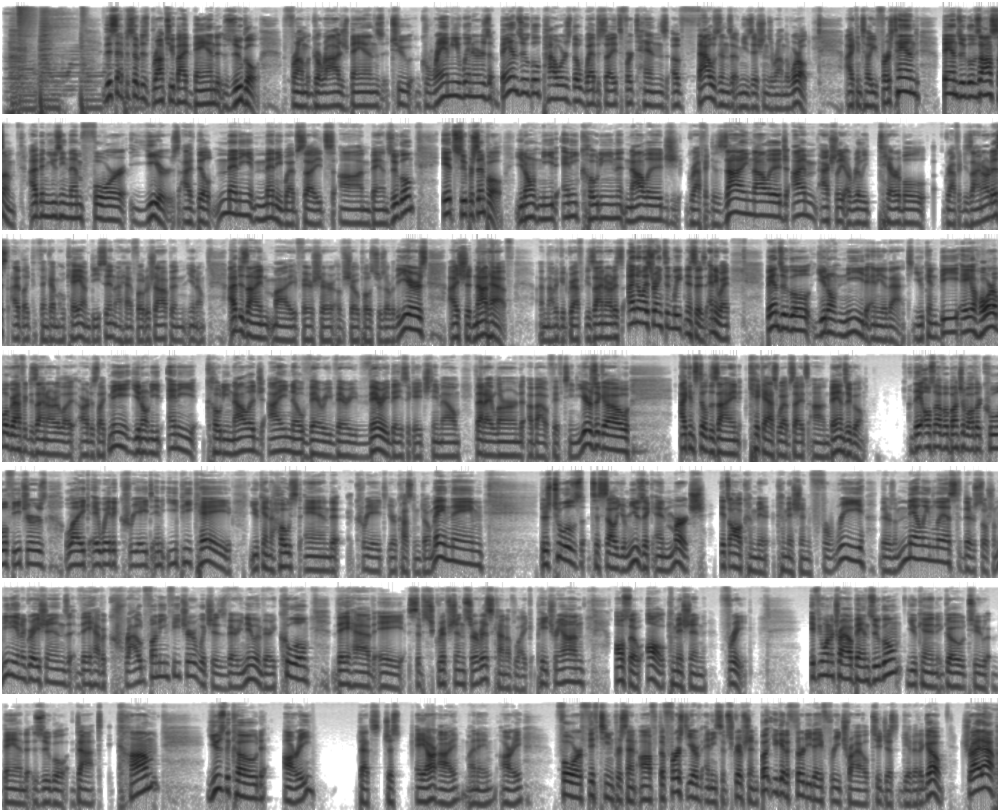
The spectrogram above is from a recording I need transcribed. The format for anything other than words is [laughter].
This episode is brought to you by Bandzoogle. From garage bands to Grammy winners, Bandzoogle powers the websites for tens of thousands of musicians around the world. I can tell you firsthand, Bandzoogle is awesome. I've been using them for years. I've built many, many websites on Bandzoogle. It's super simple. You don't need any coding knowledge, graphic design knowledge. I'm actually a really terrible graphic design artist. I'd like to think I'm okay. I'm decent. I have Photoshop and, you know, I've designed my fair share of show posters over the years. I should not have. I'm not a good graphic design artist. I know my strengths and weaknesses. Anyway, Bandzoogle, you don't need any of that. You can be a horrible graphic design art- artist like me. You don't need any coding knowledge. I know very, very, very basic HTML that I learned about 15 years ago. I can still design kick ass websites on Bandzoogle. They also have a bunch of other cool features like a way to create an EPK. You can host and create your custom domain name. There's tools to sell your music and merch. It's all commission free. There's a mailing list. There's social media integrations. They have a crowdfunding feature, which is very new and very cool. They have a subscription service, kind of like Patreon. Also, all commission free. If you want to try out Bandzoogle, you can go to bandzoogle.com. Use the code ARI, that's just A R I, my name, Ari, for 15% off the first year of any subscription, but you get a 30 day free trial to just give it a go. Try it out.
